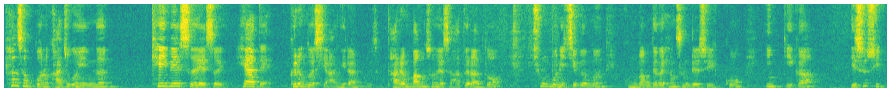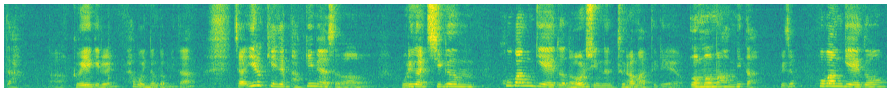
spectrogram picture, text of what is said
편성권을 가지고 있는 KBS에서 해야 돼 그런 것이 아니라는 거죠 다른 방송에서 하더라도 충분히 지금은 공감대가 형성될 수 있고 인기가 있을 수 있다. 아, 그 얘기를 하고 있는 겁니다. 자 이렇게 이제 바뀌면서 우리가 지금 후반기에도 나올 수 있는 드라마들이에요. 어마어마합니다. 그죠? 후반기에도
